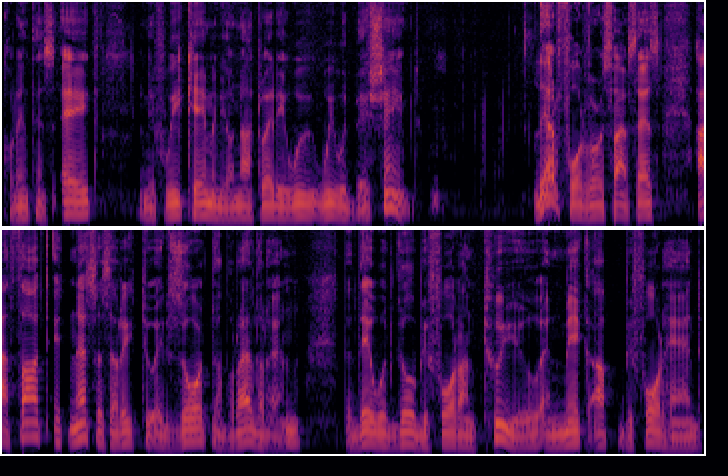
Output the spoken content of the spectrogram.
Corinthians 8. And if we came and you're not ready, we, we would be ashamed. Therefore, verse 5 says, I thought it necessary to exhort the brethren that they would go before unto you and make up beforehand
